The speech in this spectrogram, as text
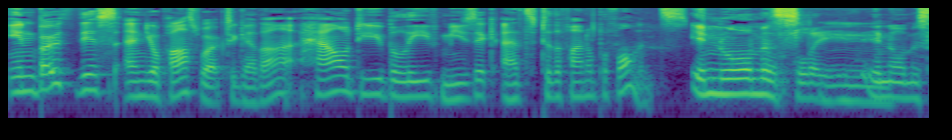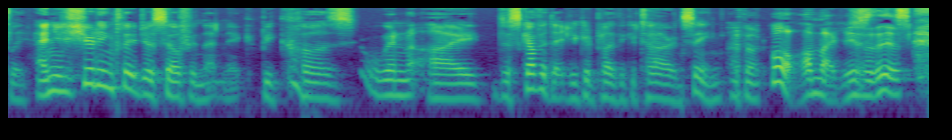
In both this and your past work together, how do you believe music adds to the final performance? Enormously, hmm. enormously. And you should include yourself in that, Nick, because when I discovered that you could play the guitar and sing, I thought, oh, I'll make use of this.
